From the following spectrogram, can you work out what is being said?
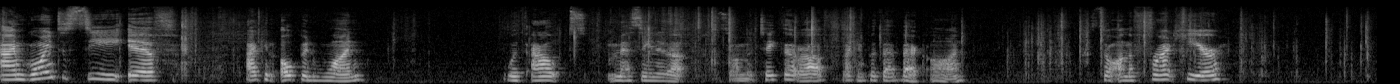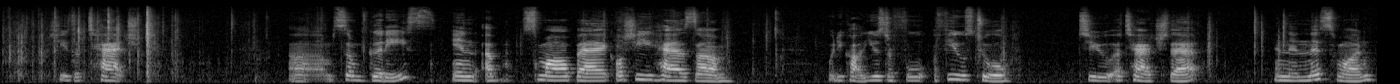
I'm going to see if I can open one without messing it up. So I'm going to take that off. I can put that back on. So on the front here, she's attached um, some goodies in a small bag. Oh, she has, um, what do you call it, used a, a fuse tool to attach that. And then this one,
